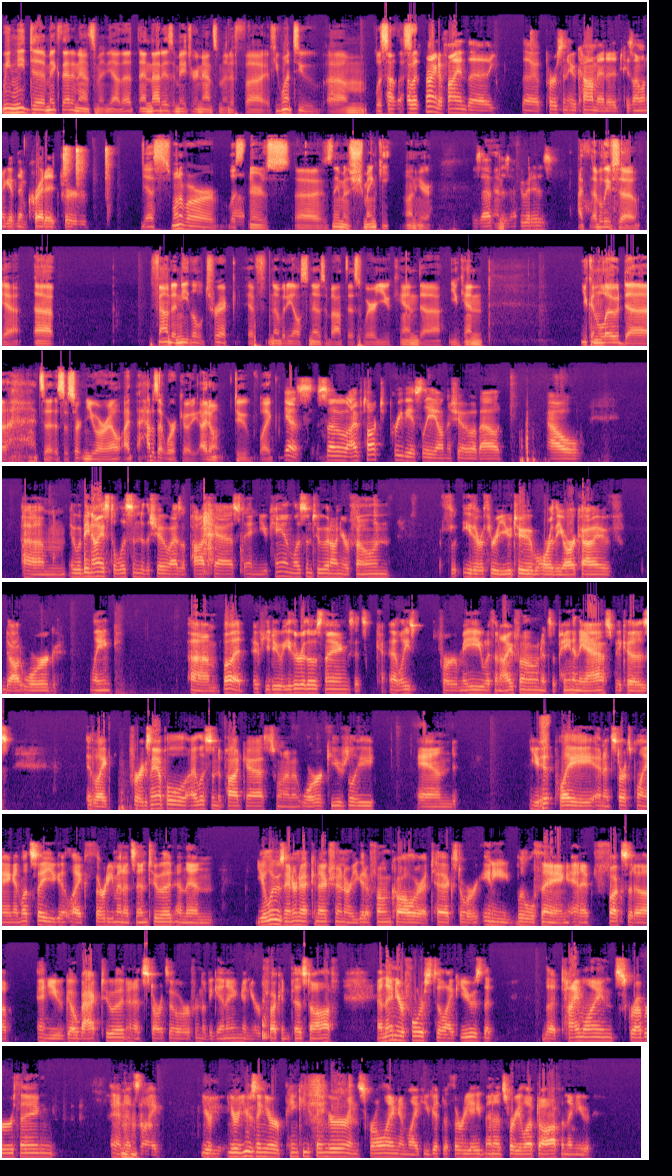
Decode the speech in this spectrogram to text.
we need to make that announcement. Yeah, that and that is a major announcement. If uh, if you want to um, I, listen, I was trying to find the the person who commented because I want to give them credit for yes, one of our listeners, uh, his name is Schmenky on here. is that And- is that who it is? I, I believe so. Yeah. Found a neat little trick if nobody else knows about this, where you can uh, you can you can load. Uh, it's a it's a certain URL. I, how does that work, Cody? I don't do like Yes, so I've talked previously on the show about how um, it would be nice to listen to the show as a podcast, and you can listen to it on your phone, th either through YouTube or the archive.org link. Um, but if you do either of those things, it's at least for me with an iPhone, it's a pain in the ass because it like, for example, I listen to podcasts when I'm at work usually, and you hit play and it starts playing, and let's say you get like 30 minutes into it, and then you lose internet connection, or you get a phone call or a text or any little thing, and it fucks it up, and you go back to it, and it starts over from the beginning, and you're fucking pissed off, and then you're forced to like use the the timeline scrubber thing, and it's mm-hmm. like you're you're using your pinky finger and scrolling and like you get to 38 minutes where you left off and then you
